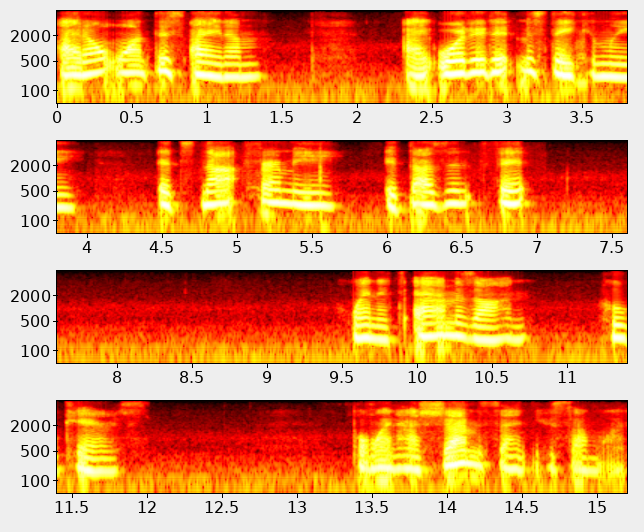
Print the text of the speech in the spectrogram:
I don't want this item. I ordered it mistakenly. It's not for me. It doesn't fit. When it's Amazon, who cares? But when Hashem sent you someone,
